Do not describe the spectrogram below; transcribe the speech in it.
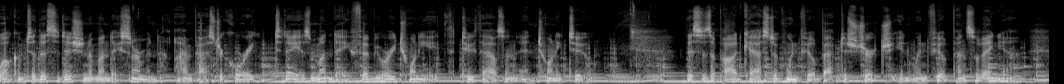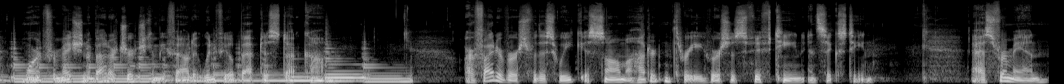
Welcome to this edition of Monday Sermon. I'm Pastor Corey. Today is Monday, February 28th, 2022. This is a podcast of Winfield Baptist Church in Winfield, Pennsylvania. More information about our church can be found at winfieldbaptist.com. Our fighter verse for this week is Psalm 103, verses 15 and 16. As for man,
